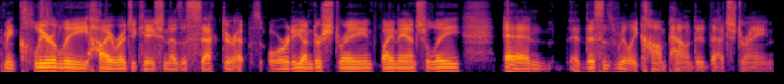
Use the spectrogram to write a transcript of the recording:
I mean clearly higher education as a sector was already under strain financially and this has really compounded that strain.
